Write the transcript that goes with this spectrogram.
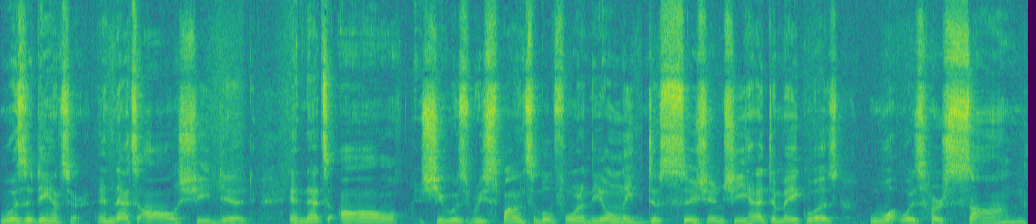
was a dancer, and that's all she did and that's all she was responsible for. And the only decision she had to make was what was her song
